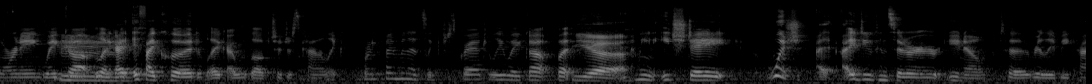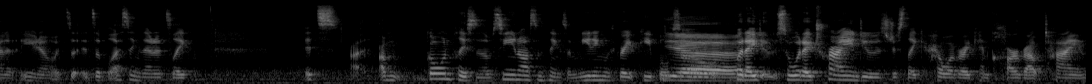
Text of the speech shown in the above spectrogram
morning wake up. Like I, Mm. if I could, like I would love to just kind of like forty five minutes, like just gradually wake up. But Yeah. I mean, each day, which I, I do consider, you know, to really be kind of, you know, it's a, it's a blessing that it's like, it's I'm going places, I'm seeing awesome things, I'm meeting with great people. Yeah. So, but I do. So what I try and do is just like, however I can carve out time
